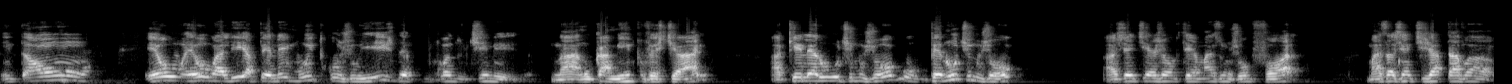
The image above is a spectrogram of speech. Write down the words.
Então, eu, eu ali apelei muito com o juiz, quando o time na, no caminho para o vestiário. Aquele era o último jogo, o penúltimo jogo. A gente ia jogar, ter mais um jogo fora mas a gente já estava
